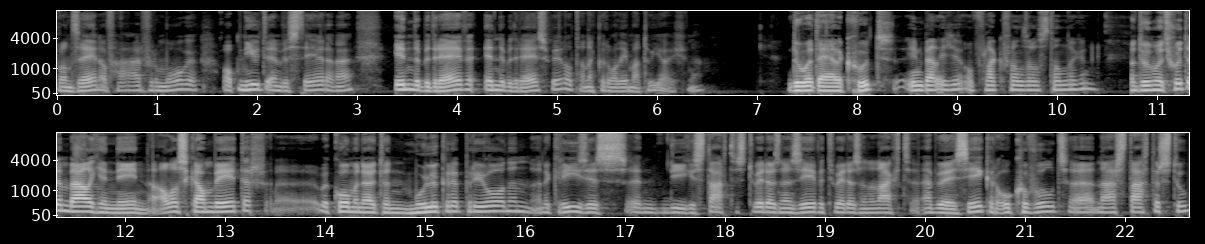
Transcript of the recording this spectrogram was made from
van zijn of haar vermogen opnieuw te investeren hè, in de bedrijven, in de bedrijfswereld. En dan kunnen we alleen maar toejuichen. Hè. Doen we het eigenlijk goed in België op vlak van zelfstandigen? Doen we het goed in België? Nee, alles kan beter. Eh, We komen uit een moeilijkere periode. De crisis die gestart is 2007, 2008, hebben wij zeker ook gevoeld uh, naar starters toe.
